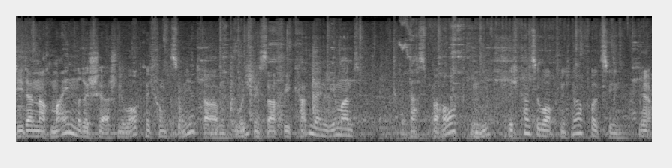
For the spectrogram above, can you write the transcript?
die dann nach meinen Recherchen überhaupt nicht funktioniert haben. Wo ich mich sage, wie kann denn jemand das behaupten? Ich kann es überhaupt nicht nachvollziehen. Ja.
